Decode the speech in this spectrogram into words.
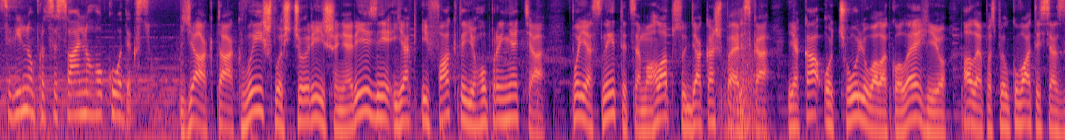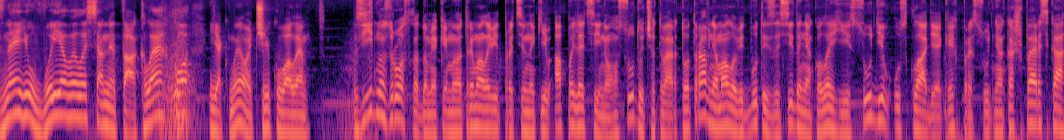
цивільно-процесуального кодексу. Як так вийшло, що рішення різні, як і факти його прийняття? Пояснити це могла б суддя Кашперська, яка очолювала колегію, але поспілкуватися з нею виявилося не так легко, як ми очікували. Згідно з розкладом, який ми отримали від працівників апеляційного суду, 4 травня мало відбутись засідання колегії суддів, у складі яких присутня Кашперська.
